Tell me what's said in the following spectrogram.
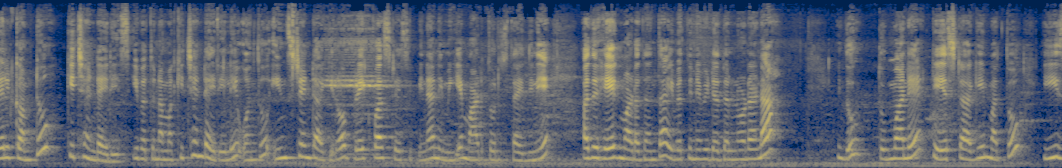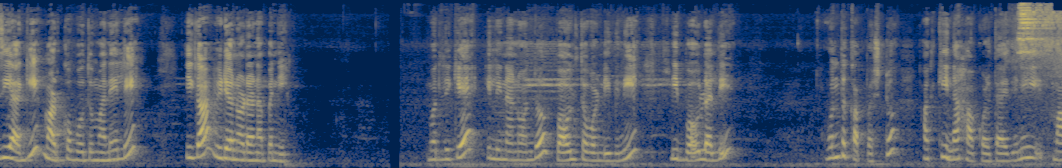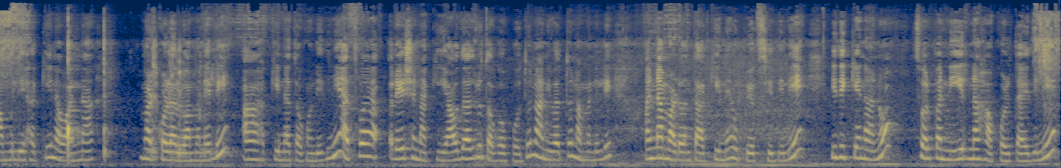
Welcome to kitchen diaries ಇವತ್ತು ನಮ್ಮ kitchen ಡೈರಿಲಿ ಒಂದು ಇನ್ಸ್ಟೆಂಟ್ ಆಗಿರೋ ಬ್ರೇಕ್ಫಾಸ್ಟ್ ರೆಸಿಪಿನ ನಿಮಗೆ ಮಾಡಿ ತೋರಿಸ್ತಾ ಇದ್ದೀನಿ. ಅದು ಹೇಗೆ ಮಾಡೋದಂತ ಇವತ್ತಿನ ವಿಡಿಯೋದಲ್ಲಿ ನೋಡೋಣ. ಇದು ತುಂಬಾ ಟೇಸ್ಟಾಗಿ ಮತ್ತು ಈಸಿಯಾಗಿ ಮಾಡ್ಕೋಬೋದು ಮನೆಯಲ್ಲಿ. ಈಗ ವಿಡಿಯೋ ನೋಡೋಣ ಬನ್ನಿ. ಮೊದಲಿಗೆ ಇಲ್ಲಿ ನಾನು ಒಂದು ಬೌಲ್ ತೊಗೊಂಡಿದ್ದೀನಿ. ಈ ಬೌಲಲ್ಲಿ ಒಂದು ಕಪ್ಪಷ್ಟು ಅಕ್ಕಿನ ಹಾಕ್ಕೊಳ್ತಾ ಇದ್ದೀನಿ. ಮಾಮೂಲಿ ಅಕ್ಕಿ, ನಾವು ಅನ್ನ ಮಾಡ್ಕೊಳ್ಳಲ್ವ ಮನೇಲಿ ಆ ಅಕ್ಕಿನ ತೊಗೊಂಡಿದ್ದೀನಿ. ಅಥವಾ ರೇಷನ್ ಅಕ್ಕಿ ಯಾವುದಾದ್ರೂ ತೊಗೋಬೋದು. ನಾನಿವತ್ತು ನಮ್ಮ ಮನೇಲಿ ಅನ್ನ ಮಾಡುವಂಥ ಅಕ್ಕಿನೇ ಉಪಯೋಗಿಸಿದ್ದೀನಿ. ಇದಕ್ಕೆ ನಾನು ಸ್ವಲ್ಪ ನೀರನ್ನ ಹಾಕ್ಕೊಳ್ತಾ ಇದ್ದೀನಿ.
